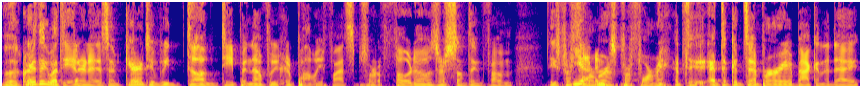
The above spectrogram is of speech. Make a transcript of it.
Well, the great thing about the internet is I guarantee if we dug deep enough, we could probably find some sort of photos or something from these Yeah, performers performing at the at the contemporary back in the day.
